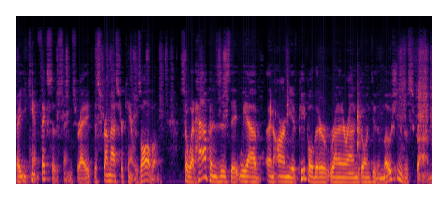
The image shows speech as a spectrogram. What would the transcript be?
right? You can't fix those things, right? The Scrum Master can't resolve them. So what happens is that we have an army of people that are running around going through the motions of Scrum.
